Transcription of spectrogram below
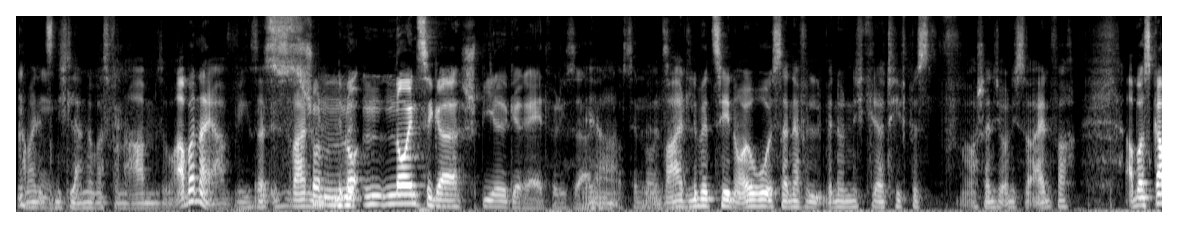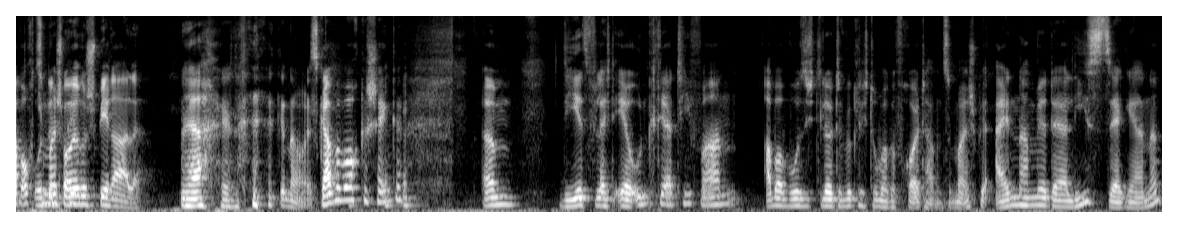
Kann man jetzt nicht lange was von haben, so. Aber naja, wie gesagt, Das es ist war schon ein Limit, no- ein 90er-Spielgerät, würde ich sagen. ja, aus den 90ern. war halt Limit 10 Euro, ist dann ja, wenn du nicht kreativ bist, wahrscheinlich auch nicht so einfach. Aber es gab auch Und zum eine Beispiel. teure Spirale. Ja, genau. Es gab aber auch Geschenke, ähm, die jetzt vielleicht eher unkreativ waren, aber wo sich die Leute wirklich drüber gefreut haben. Zum Beispiel einen haben wir, der liest sehr gerne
